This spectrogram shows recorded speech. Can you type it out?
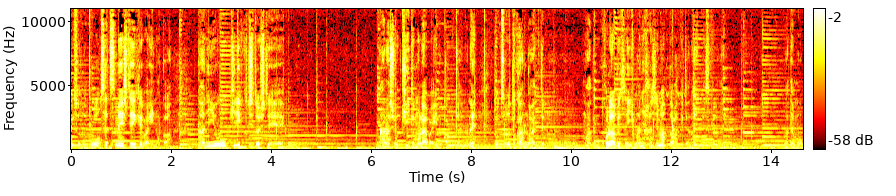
うそのどう説明していけばいいのか何を切り口として話を聞いてもらえばいいのかみたいなね。をずっと考えても。まあでもこれは別に今に始まったわけじゃないんですけどね。まあでも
